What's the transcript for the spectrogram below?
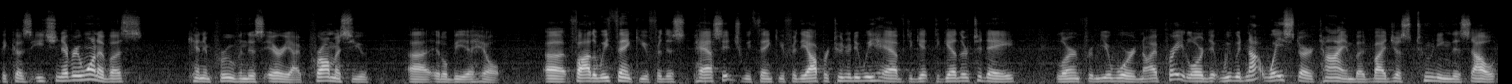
because each and every one of us can improve in this area i promise you uh, it'll be a help. Uh, Father, we thank you for this passage. We thank you for the opportunity we have to get together today, learn from your word. Now, I pray, Lord, that we would not waste our time but by just tuning this out,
